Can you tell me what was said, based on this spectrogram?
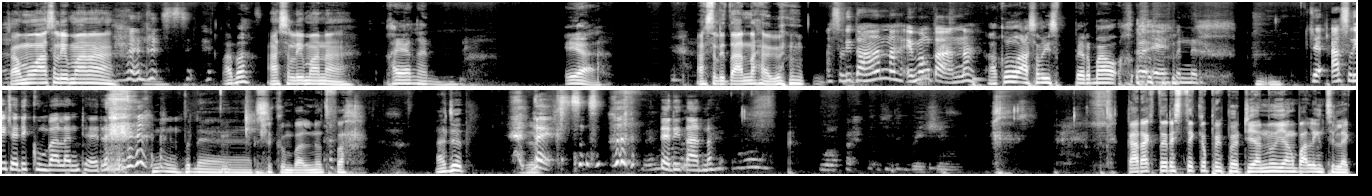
Kamu asli mana? Apa? Asli mana? Kayangan. Iya. Asli tanah aku. Asli tanah, emang tanah. Aku asli sperma. Eh, eh bener. Asli dari gumpalan darah. Mm, bener. Segumpal nutfah. Lanjut. Next. dari tanah. Karakteristik kepribadianmu yang paling jelek.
